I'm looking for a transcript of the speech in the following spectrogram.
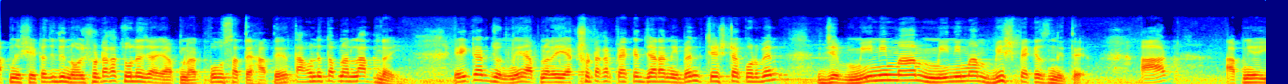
আপনি সেটা যদি নয়শো টাকা চলে যায় আপনার পৌঁছাতে হাতে, তাহলে তো আপনার লাভ নাই। এইটার জন্যে আপনার এই একশো টাকার প্যাকেজ যারা নেবেন, চেষ্টা করবেন যে মিনিমাম মিনিমাম বিশ প্যাকেজ নিতে। আর আপনি ওই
